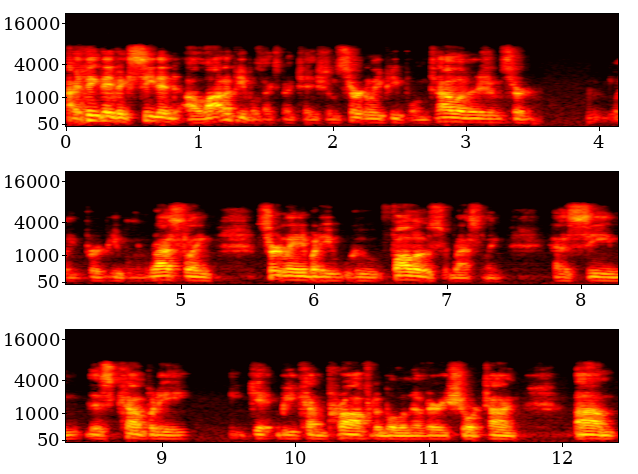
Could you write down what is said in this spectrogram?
I think they've exceeded a lot of people's expectations. Certainly, people in television, certainly people in wrestling, certainly anybody who follows wrestling has seen this company get become profitable in a very short time. Um,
